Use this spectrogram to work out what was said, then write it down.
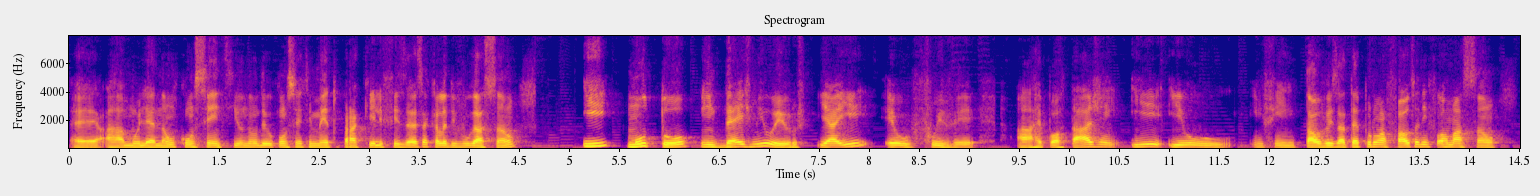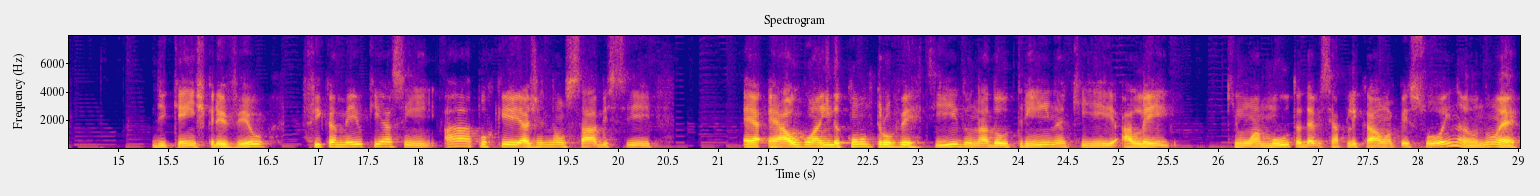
é, a mulher não consentiu, não deu consentimento para que ele fizesse aquela divulgação, e multou em 10 mil euros. E aí eu fui ver a reportagem e, e o, enfim, talvez até por uma falta de informação de quem escreveu, fica meio que assim, ah, porque a gente não sabe se é, é algo ainda controvertido na doutrina que a lei que uma multa deve se aplicar a uma pessoa e não, não é.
